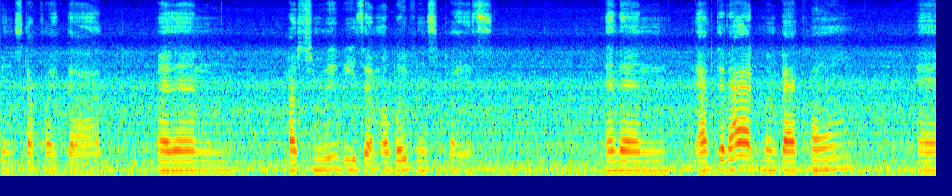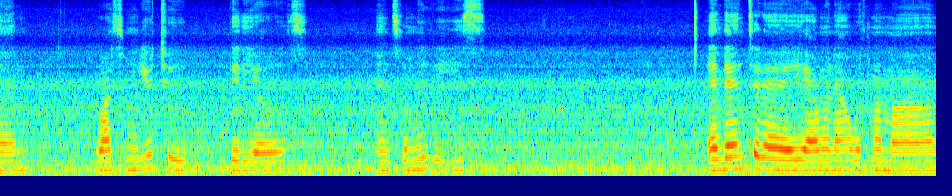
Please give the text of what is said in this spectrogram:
and stuff like that. And then watched some movies at my boyfriend's place. And then after that, went back home and watched some YouTube videos and some movies. And then today I went out with my mom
